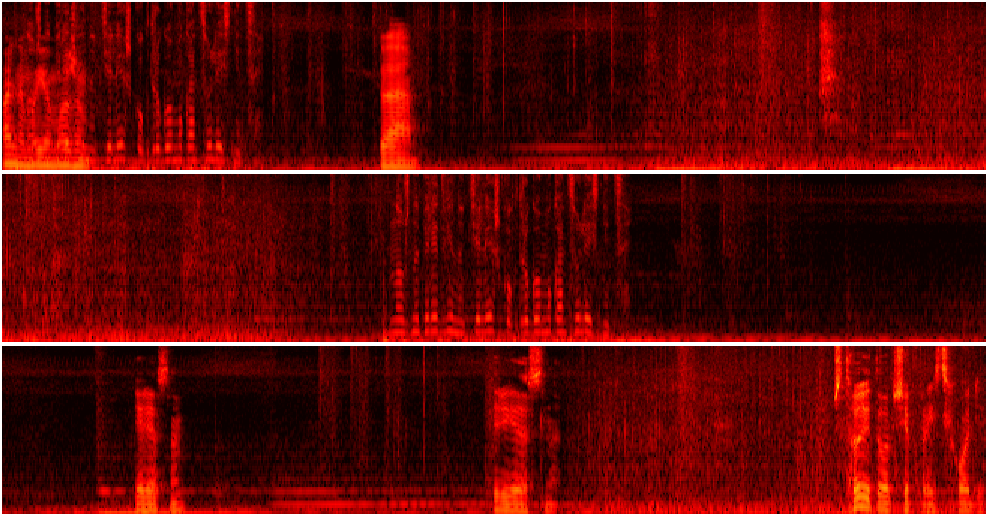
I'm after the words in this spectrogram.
Нормально мы ее можем... передвинуть тележку к другому концу лестницы. Да. Нужно передвинуть тележку к другому концу лестницы. Интересно. Интересно. Что это вообще происходит?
